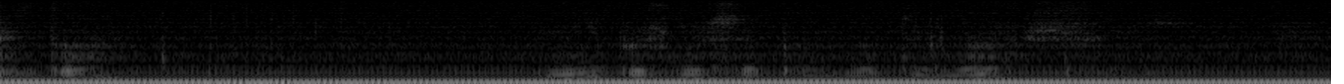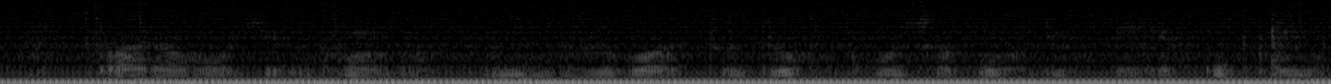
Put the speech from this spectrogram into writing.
гнізда. Мені прийшлося продати наші паровозів. Він дуже багато довго заводив і я купив.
